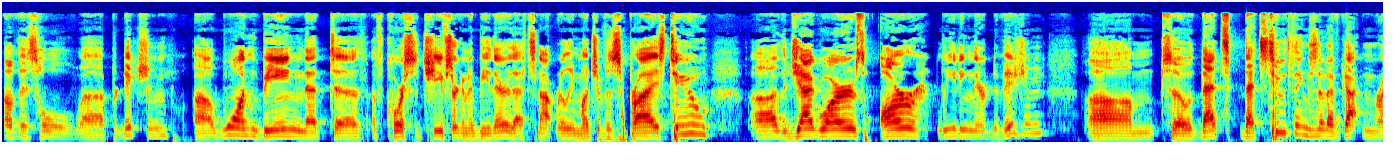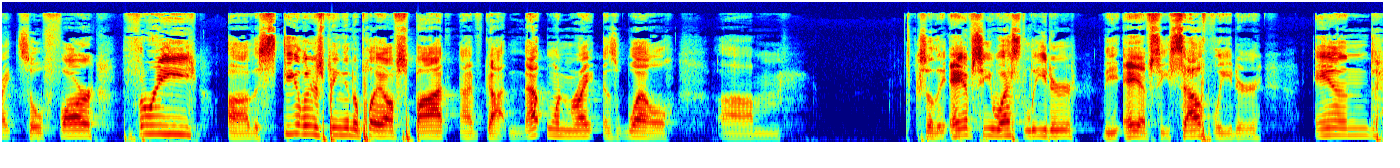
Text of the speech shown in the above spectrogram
of this whole uh, prediction. One being that, of course, the Chiefs are going to be there. That's not really much of a surprise. Two, the Jaguars are leading their division. Um, so that's that's two things that I've gotten right so far. Three, uh, the Steelers being in a playoff spot. I've gotten that one right as well. Um, so the AFC West leader, the AFC South leader, and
